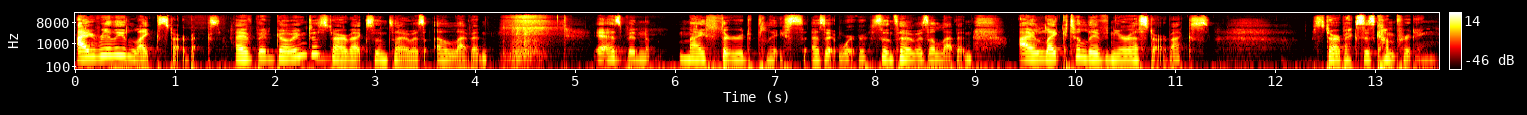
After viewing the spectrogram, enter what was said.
I really like Starbucks. I've been going to Starbucks since I was 11. It has been my third place, as it were, since I was 11. I like to live near a Starbucks. Starbucks is comforting.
